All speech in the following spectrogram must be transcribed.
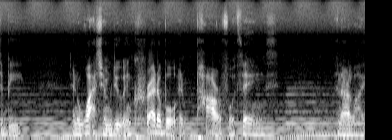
to be and watch Him do incredible and powerful things in our life.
